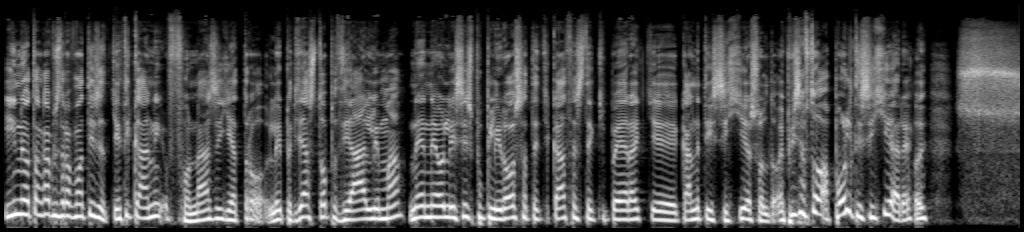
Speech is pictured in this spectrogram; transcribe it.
είναι όταν κάποιος τραυματίζεται. Και τι κάνει, φωνάζει γιατρό. Λέει, παιδιά, stop, διάλειμμα. Ναι, ναι, όλοι εσείς που πληρώσατε και κάθεστε εκεί πέρα και κάνετε ησυχία σε όλο το. Επίσης αυτό, απόλυτη ησυχία, ρε. Ε, σσσ.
